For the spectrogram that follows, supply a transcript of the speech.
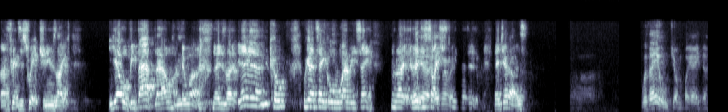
uh, flipped the switch, and he was like, "Yo, be bad now," and they were. They're just like, "Yeah, yeah, cool. We're gonna take all whatever you say." Like they yeah, just like they're Jedi's. Were they all John Boyega?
